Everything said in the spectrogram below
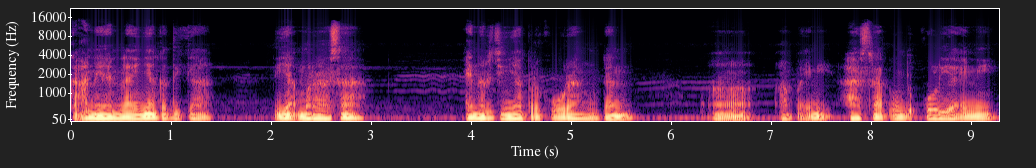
Keanehan lainnya ketika dia merasa energinya berkurang dan uh, apa ini hasrat untuk kuliah ini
